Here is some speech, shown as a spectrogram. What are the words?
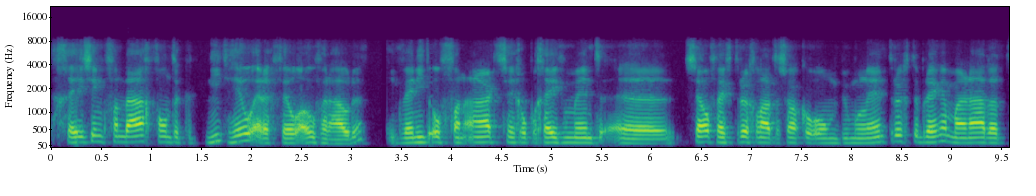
Gezink vandaag vond ik het niet heel erg veel overhouden. Ik weet niet of Van Aert zich op een gegeven moment eh, zelf heeft terug laten zakken om Dumoulin terug te brengen. Maar nadat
